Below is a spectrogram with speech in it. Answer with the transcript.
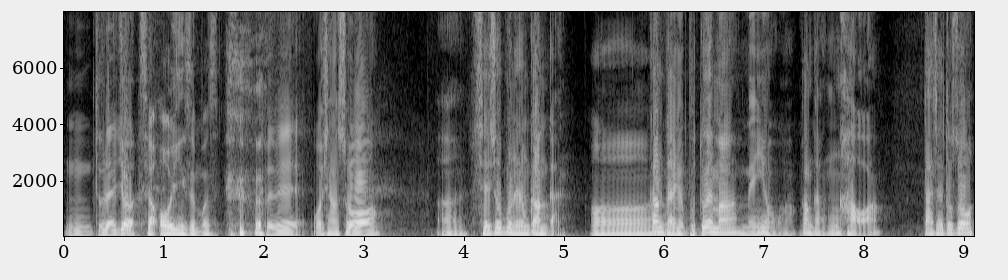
嗯，对不对？就是要 all in 什么？对不对？我想说，嗯、呃，谁说不能用杠杆？哦，杠杆也不对吗？没有啊，杠杆很好啊。大家都说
